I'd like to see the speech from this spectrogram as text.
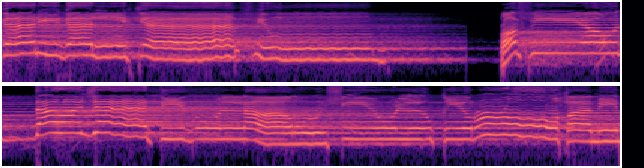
كره الكافرون. رفيع الدرجات ذو العرش يلقي الروح من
